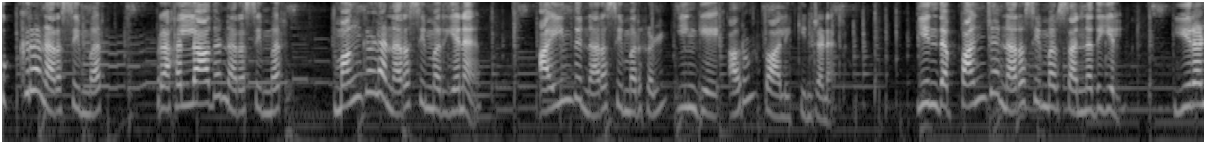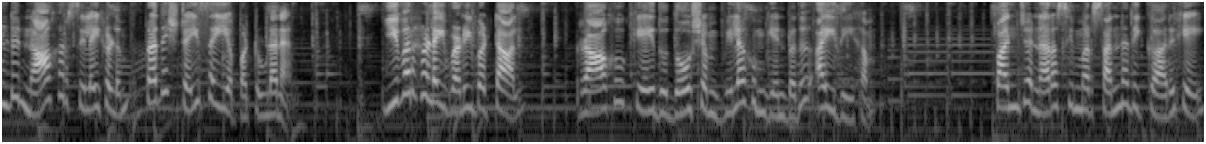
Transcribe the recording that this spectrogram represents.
உக்ர நரசிம்மர் பிரகல்லாத நரசிம்மர் மங்கள நரசிம்மர் என ஐந்து நரசிம்மர்கள் இங்கே அருள் பாலிக்கின்றனர். இந்த பஞ்ச நரசிம்மர் சன்னதியில் இரண்டு நாகர் சிலைகளும் பிரதிஷ்டை செய்யப்பட்டுள்ளன. இவர்களை வழிபட்டால் ராகு கேது தோஷம் விலகும் என்பது ஐதீகம். பஞ்ச நரசிம்மர் சன்னதிக்கு அருகே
